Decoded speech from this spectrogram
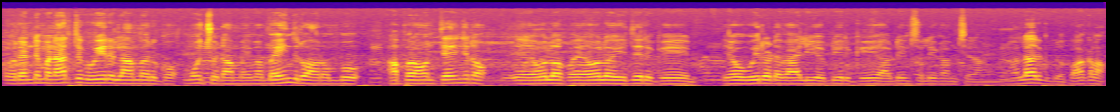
ஒரு ரெண்டு மணி நேரத்துக்கு உயிர் இல்லாமல் இருக்கும். மூச்சு விடாமல் இவன் பயந்துருவான் ரொம்ப. அப்புறம் அவன் தெரிஞ்சிடும் எவ்வளோ எவ்வளோ இது இருக்குது எவ்வளோ உயிரோட வேல்யூ எப்படி இருக்குது அப்படின்னு சொல்லி காமிச்சிடறாங்க. நல்லா இருக்கு ப்ரோ பார்க்கலாம்.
